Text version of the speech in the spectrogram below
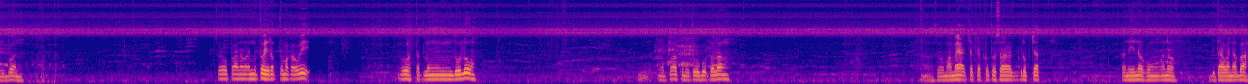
Ibon. So, paano ano to? Hirap to makauwi. Oh, tatlong dulo. Ano pa, tumutubo pa lang. Ah, so, mamaya chat-chat ko to sa group chat. Kanino kung ano, bitawan na ba.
